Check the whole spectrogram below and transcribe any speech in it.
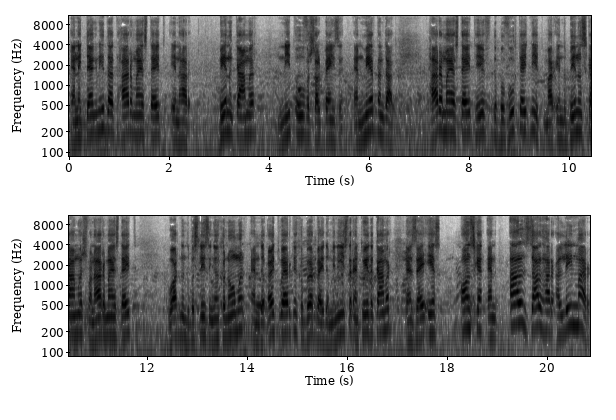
En ik denk niet dat haar majesteit in haar binnenkamer niet over zal peinzen. En meer dan dat. Haar majesteit heeft de bevoegdheid niet, maar in de binnenkamers van haar majesteit worden de beslissingen genomen en de uitwerking gebeurt bij de minister en Tweede Kamer. En zij is ons en al zal haar alleen maar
